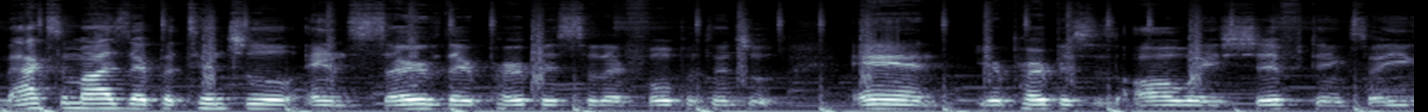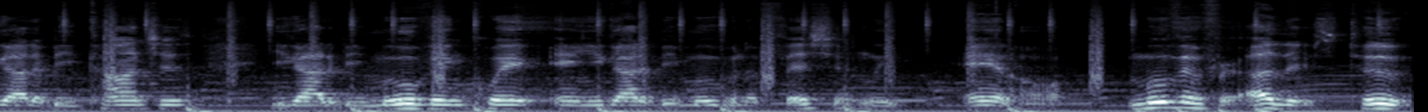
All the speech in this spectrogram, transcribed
maximize their potential and serve their purpose to their full potential. And your purpose is always shifting, so you got to be conscious, you got to be moving quick, and you got to be moving efficiently and moving for others too.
